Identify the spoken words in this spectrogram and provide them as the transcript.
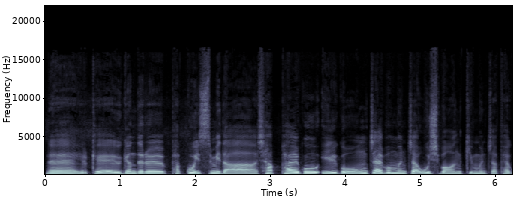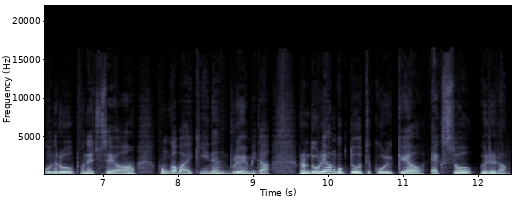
네, 이렇게 의견들을 받고 있습니다. 샵8910 짧은 문자 50원, 긴 문자 100원으로 보내 주세요. 콩과 마이케이는 무료입니다. 그럼 노래 한 곡도 듣고 올게요. 엑소 으르렁.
